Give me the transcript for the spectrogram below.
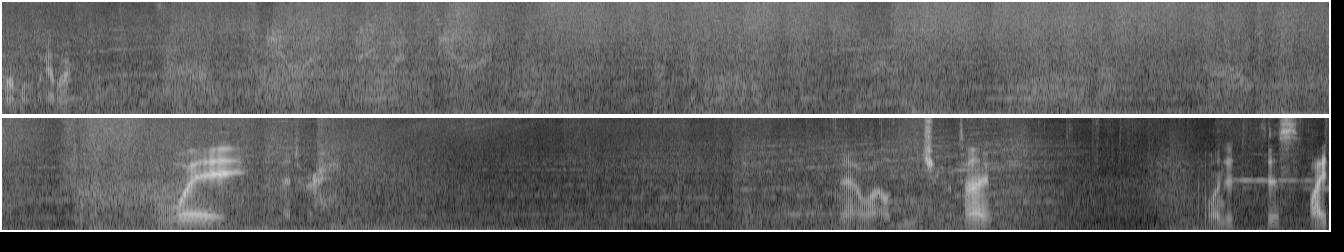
form or whatever. Way better. Now I'll do check the time. I wanted this fight.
